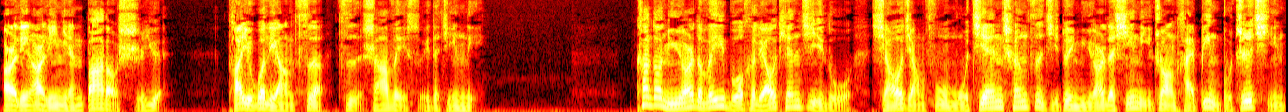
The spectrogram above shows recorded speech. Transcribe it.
二零二零年八到十月，他有过两次自杀未遂的经历。看到女儿的微博和聊天记录，小蒋父母坚称自己对女儿的心理状态并不知情，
